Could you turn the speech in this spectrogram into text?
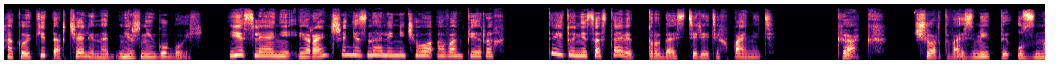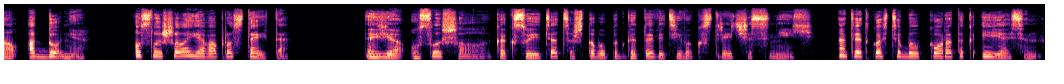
а клыки торчали над нижней губой. Если они и раньше не знали ничего о вампирах, Тейту не составит труда стереть их память. «Как, черт возьми, ты узнал о Доне?» Услышала я вопрос Тейта. Я услышал, как суетятся, чтобы подготовить его к встрече с ней. Ответ Кости был короток и ясен.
